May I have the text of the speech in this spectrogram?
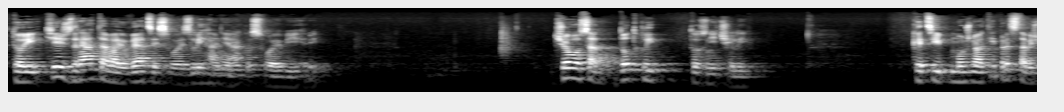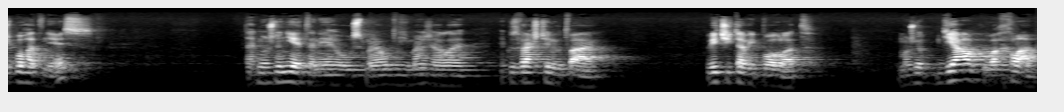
ktorí tiež zrátavajú viacej svoje zlyhania ako svoje výhry. Čoho sa dotkli to zničili. Keď si možno aj ty predstavíš Boha dnes, tak možno nie ten jeho úsmev vnímaš, ale nejakú zvraštenú tvár, vyčítavý pohľad, možno diálku a chlad.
